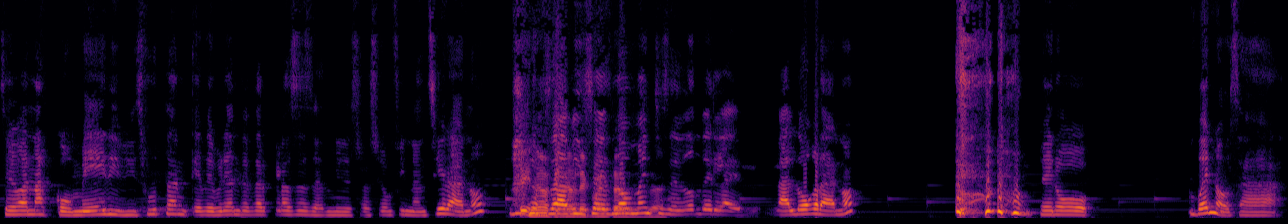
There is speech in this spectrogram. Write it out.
se van a comer y disfrutan que deberían de dar clases de administración financiera, ¿no? o sea, dices, no manches, ¿de dónde la, logra, no? Pero, bueno, o sea,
